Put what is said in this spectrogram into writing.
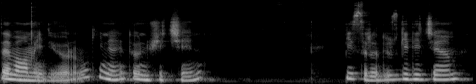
devam ediyorum. Yine dönüş için bir sıra düz gideceğim.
